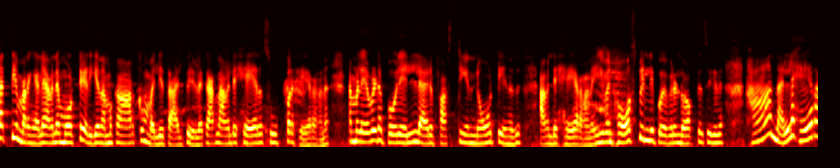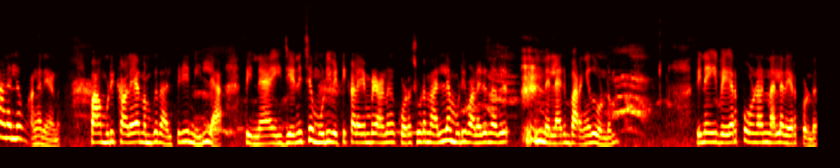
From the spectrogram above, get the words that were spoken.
സത്യം പറഞ്ഞാൽ അവനെ മൊട്ടയടിക്കാൻ നമുക്ക് ആർക്കും വലിയ താല്പര്യമില്ല. കാരണം അവന്റെ ഹെയർ സൂപ്പർ ഹെയർ ആണ്. നമ്മൾ എവിടെ പോലെ എല്ലാവരും ഫസ്റ്റ് ഇങ്ങനെ നോട്ട് ചെയ്യുന്നത് അവന്റെ ഹെയർ ആണ്. ഈവൻ ഹോസ്പിറ്റലിൽ പോയവരും ഡോക്ടേഴ്സ് ചോദിക്കുന്നത് ആ നല്ല ഹെയർ ആണല്ലോ. അങ്ങനെയാണ്. അപ്പോൾ ആ മുടി കളയാൻ നമുക്ക് താല്പര്യമില്ല. പിന്നെ ഈ ജനിച്ച മുടി വെട്ടിക്കളയുമ്പോഴാണ് കുറച്ചുകൂടെ നല്ല മുടി വളരുന്നത് എല്ലാവരും പറഞ്ഞതുകൊണ്ടും. പിന്നെ ഈ വേർപ്പ് കൊണ്ടാണ് നല്ല വേർപ്പുണ്ട്.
